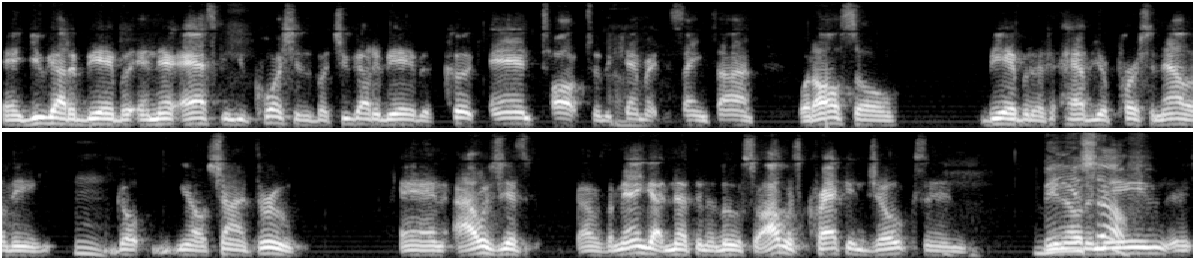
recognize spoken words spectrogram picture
and you got to be able and they're asking you questions but you got to be able to cook and talk to the camera at the same time but also be able to have your personality Hmm. go you know shine through and i was just i was the man got nothing to lose so i was cracking jokes and Be you know yourself. what i mean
